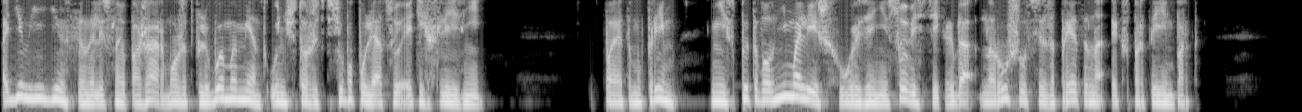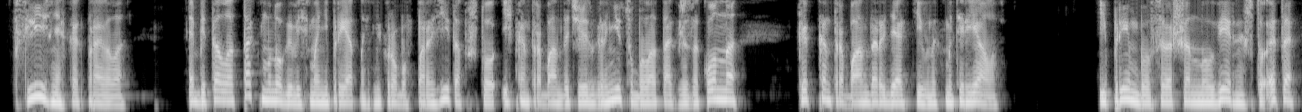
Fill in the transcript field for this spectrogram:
один единственный лесной пожар может в любой момент уничтожить всю популяцию этих слизней. Поэтому Прим не испытывал ни малейших угрызений совести, когда нарушил все запреты на экспорт и импорт. В слизнях, как правило, обитало так много весьма неприятных микробов-паразитов, что их контрабанда через границу была так же законна, как контрабанда радиоактивных материалов. И Прим был совершенно уверен, что это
